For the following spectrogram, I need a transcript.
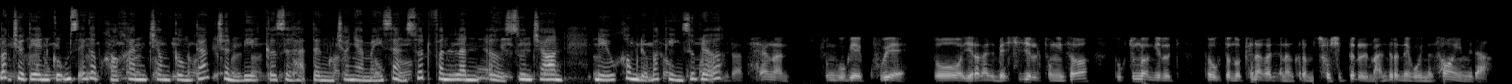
Bắc Triều Tiên cũng sẽ gặp khó khăn trong công tác chuẩn bị cơ sở hạ tầng cho nhà máy sản xuất phân lân ở Suncheon nếu không được Bắc Kinh giúp đỡ. 또 여러 가지 메시지를 통해서 북중 관계를 더욱더 높여나가자는 그런 소식들을 만들어내고 있는 상황입니다.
